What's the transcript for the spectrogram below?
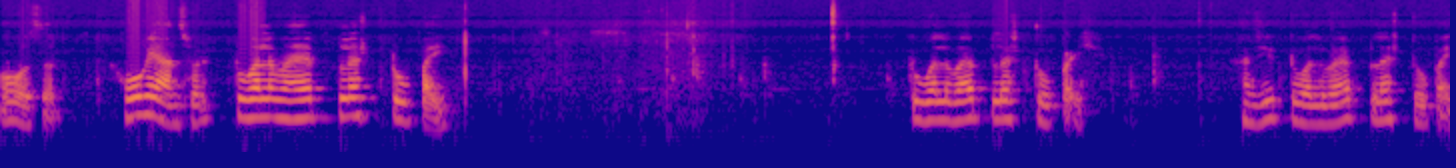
ओ, सर, हो गया आंसर ट्वेल्व है प्लस टू पाई ट्वेल्व है प्लस टू पाई हाँ जी ट्वेल्व है प्लस टू पाई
